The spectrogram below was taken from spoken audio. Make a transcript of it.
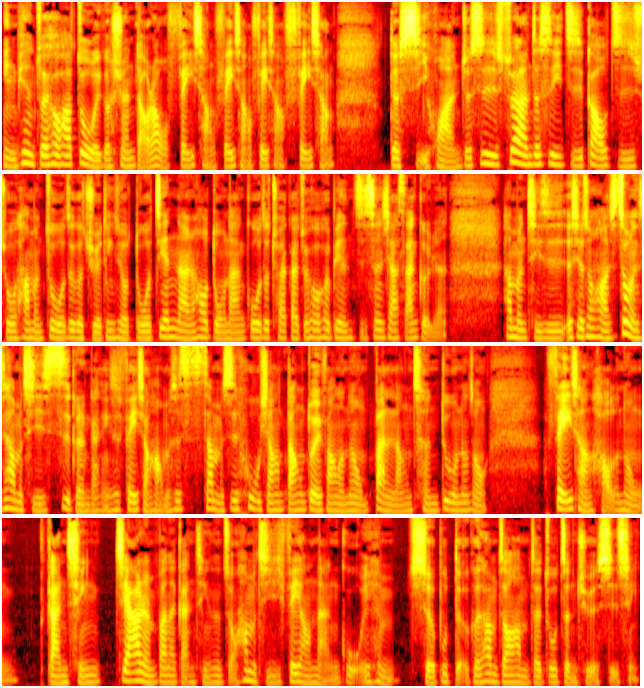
影片最后，他做了一个宣导，让我非常非常非常非常的喜欢。就是虽然这是一直告知说他们做这个决定是有多艰难，然后多难过，这 try 最后会变成只剩下三个人。他们其实，而且重点是，重点是他们其实四个人感情是非常好，我们是他们是互相当对方的那种伴郎程度那种非常好的那种感情，家人般的感情那种。他们其实非常难过，也很舍不得，可是他们知道他们在做正确的事情。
